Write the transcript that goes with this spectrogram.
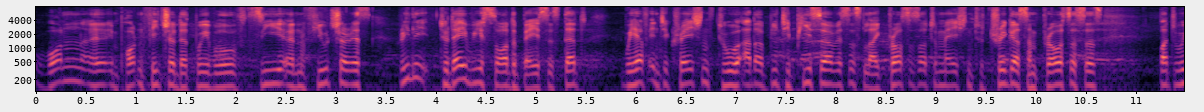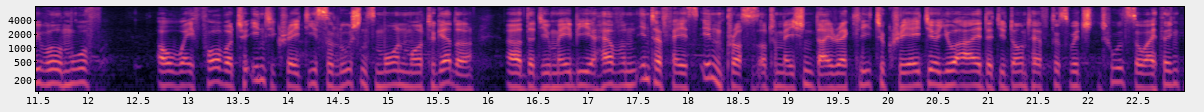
one uh, important feature that we will see in the future is really today we saw the basis that we have integrations to other BTP services like process automation to trigger some processes, but we will move our way forward to integrate these solutions more and more together. Uh, that you maybe have an interface in process automation directly to create your UI, that you don't have to switch the tools. So I think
